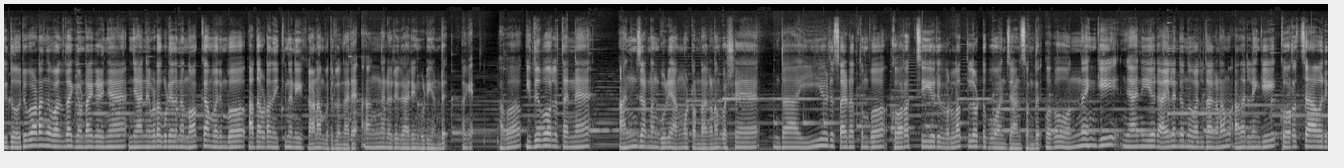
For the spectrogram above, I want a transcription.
ഇത് ഒരുപാട് അങ്ങ് വലുതാക്കി ഉണ്ടായി കഴിഞ്ഞാൽ ഞാൻ ഇവിടെ കൂടി അതിനെ നോക്കാൻ വരുമ്പോൾ അത് അവിടെ നിൽക്കുന്ന എനിക്ക് കാണാൻ പറ്റില്ല നേരെ. അങ്ങനെ ഒരു കാര്യം കൂടിയുണ്ട്. ഓക്കെ. അപ്പോൾ ഇതുപോലെ തന്നെ അഞ്ചെണ്ണം കൂടി അങ്ങോട്ട് ഉണ്ടാക്കണം പക്ഷേ എന്താ ഈ ഒരു സൈഡ് എത്തുമ്പോൾ കുറച്ച് ഈ ഒരു വെള്ളത്തിലോട്ട് പോകാൻ ചാൻസ് ഉണ്ട്. അപ്പോൾ ഒന്നെങ്കിൽ ഞാൻ ഈ ഒരു ഐലൻഡ് ഒന്ന് വലുതാക്കണം അതല്ലെങ്കിൽ കുറച്ച് ആ ഒരു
